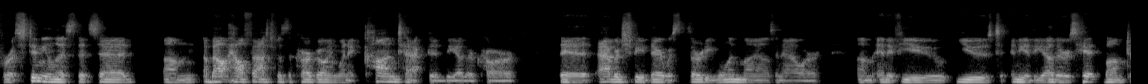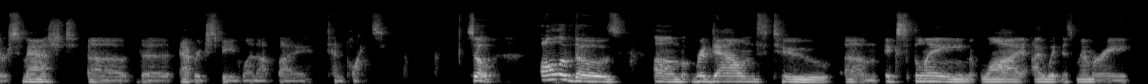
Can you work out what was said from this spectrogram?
for a stimulus that said um, about how fast was the car going when it contacted the other car the average speed there was 31 miles an hour. Um, and if you used any of the others, hit, bumped, or smashed, uh, the average speed went up by 10 points. So all of those um, redound to um, explain why eyewitness memory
